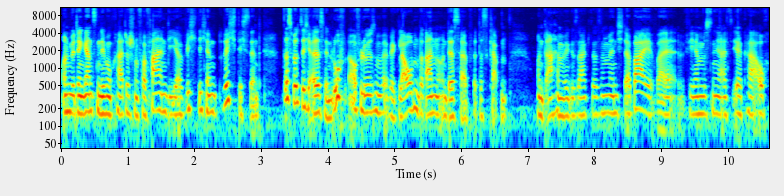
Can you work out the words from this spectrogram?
und mit den ganzen demokratischen Verfahren, die ja wichtig und richtig sind. Das wird sich alles in Luft auflösen, weil wir glauben dran und deshalb wird das klappen. Und da haben wir gesagt, da sind wir nicht dabei, weil wir müssen ja als IRK auch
